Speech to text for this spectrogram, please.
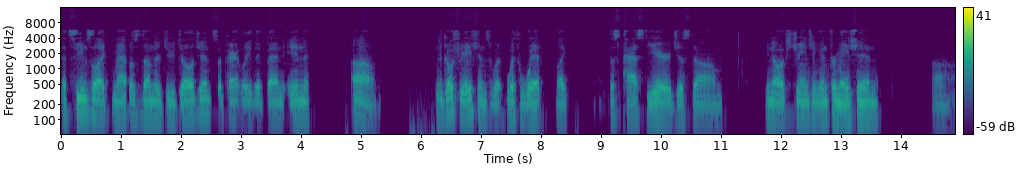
it seems like Mappa's done their due diligence. Apparently, they've been in um, negotiations with with Wit like this past year, just um, you know, exchanging information um,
